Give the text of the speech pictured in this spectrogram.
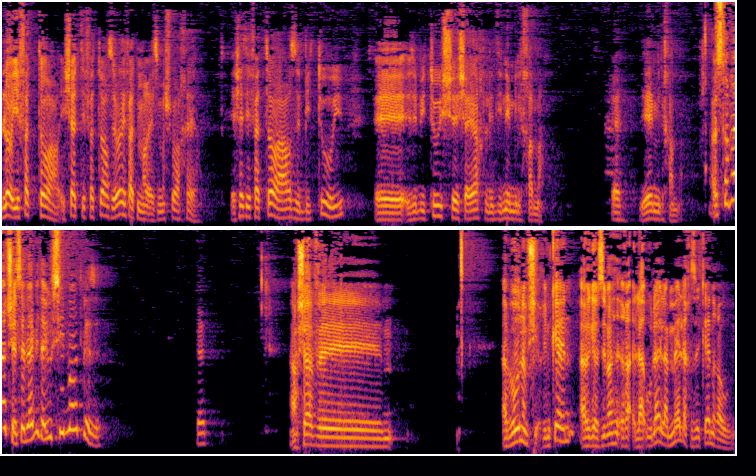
לא, יפת תואר, אישת יפת תואר זה לא יפת מראה, זה משהו אחר. אישת יפת תואר זה ביטוי, אה, זה ביטוי ששייך לדיני מלחמה. כן, דיני מלחמה. אז זאת אומרת שאצל דוד היו סיבות לזה. כן. עכשיו, אה, אבל בואו נמשיך. אם כן, רגע, זה, אולי למלך זה כן ראוי,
